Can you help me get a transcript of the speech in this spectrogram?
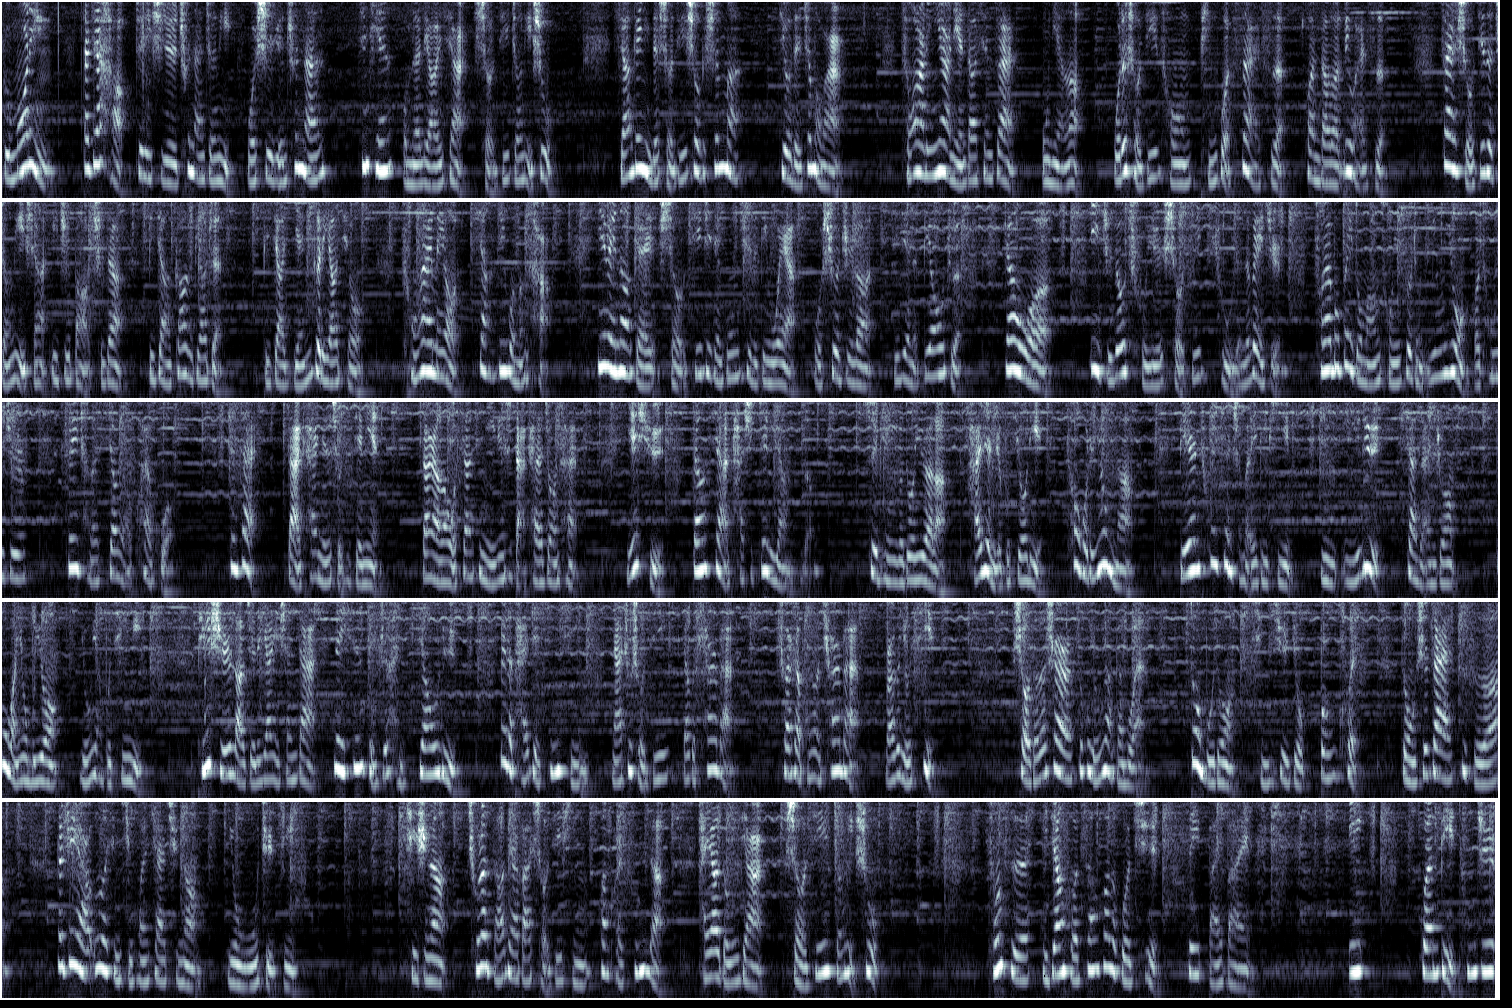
Good morning，大家好，这里是春楠整理，我是袁春楠。今天我们来聊一下手机整理术。想给你的手机瘦个身吗？就得这么玩。从二零一二年到现在五年了，我的手机从苹果四 S 换到了六 S，在手机的整理上一直保持着比较高的标准，比较严格的要求，从来没有降低过门槛。因为呢，给手机这件工具的定位啊，我设置了极简的标准，让我一直都处于手机主人的位置，从来不被动盲从于各种应用和通知，非常的逍遥快活。现在打开你的手机界面，当然了，我相信你一定是打开的状态。也许当下它是这个样子的，碎屏一个多月了，还忍着不修理，凑合着用呢。别人推荐什么 APP，你一律下载安装。不管用不用，永远不清理。平时老觉得压力山大，内心总是很焦虑。为了排解心情，拿出手机聊个天儿吧，刷刷朋友圈吧，玩个游戏。手头的事儿似乎永远干不完，动不动情绪就崩溃，总是在自责。那这样恶性循环下去呢，永无止境。其实呢，除了早点把手机屏换块新的，还要懂一点手机整理术。从此，你将和糟糕的过去 say 拜拜。一、关闭通知，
